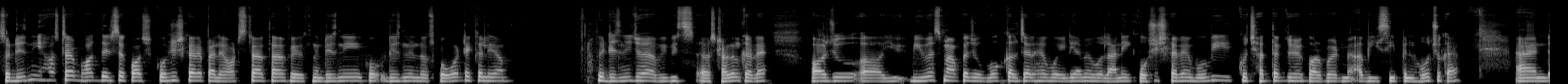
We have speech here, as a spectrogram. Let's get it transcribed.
so Disney Hotstar बहुत देर से कोशिश करे, पहले हॉटस्टार था, फिर उसने डिज्नी को डिज्नी ने उसको ओवरटेक कर लिया। फिर डिज्नी जो है अभी भी स्ट्रगल कर रहा है। और जो यूएस में आपका जो वो कल्चर है, वो इंडिया में वो लाने की कोशिश कर रहे हैं, वो भी कुछ हद तक जो है कॉरपोरेट में अभी सी पिन हो चुका है। एंड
